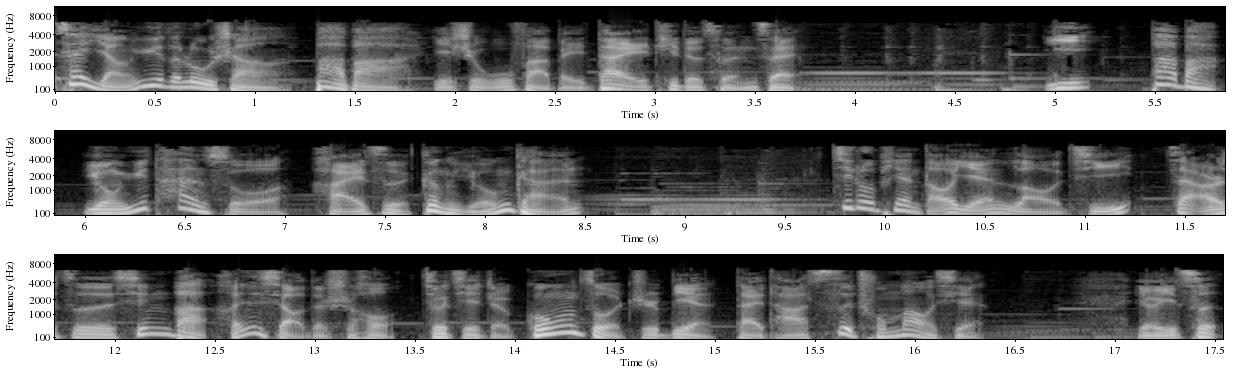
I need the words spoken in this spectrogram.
在养育的路上，爸爸也是无法被代替的存在。一，爸爸勇于探索，孩子更勇敢。纪录片导演老吉在儿子辛巴很小的时候，就借着工作之便带他四处冒险。有一次，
